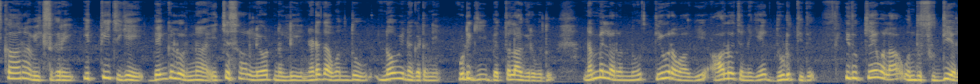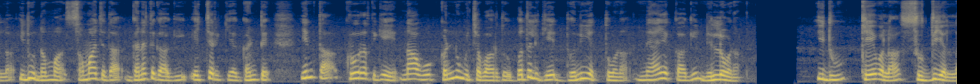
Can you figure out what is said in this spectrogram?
ನಮಸ್ಕಾರ ವೀಕ್ಷಕರೇ. ಇತ್ತೀಚೆಗೆ ಬೆಂಗಳೂರಿನ ಎಚ್ ಎಸ್ ಆರ್ ಲೇಔಟ್ನಲ್ಲಿ ನಡೆದ ಒಂದು ನೋವಿನ ಘಟನೆ ಹುಡುಗಿ ಬೆತ್ತಲಾಗಿರುವುದು ನಮ್ಮೆಲ್ಲರನ್ನು ತೀವ್ರವಾಗಿ ಆಲೋಚನೆಗೆ ದುಡುತ್ತಿದೆ. ಇದು ಕೇವಲ ಒಂದು ಸುದ್ದಿಯಲ್ಲ, ಇದು ನಮ್ಮ ಸಮಾಜದ ಘನತೆಗಾಗಿ ಎಚ್ಚರಿಕೆಯ ಗಂಟೆ. ಇಂಥ ಕ್ರೂರತೆಗೆ ನಾವು ಕಣ್ಣು ಮುಚ್ಚಬಾರದು, ಬದಲಿಗೆ ಧ್ವನಿ ಎತ್ತೋಣ, ನ್ಯಾಯಕ್ಕಾಗಿ ನಿಲ್ಲೋಣ. ಇದು ಕೇವಲ ಸುದ್ದಿಯಲ್ಲ,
